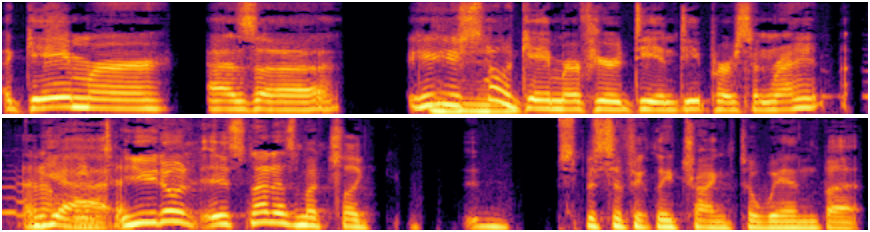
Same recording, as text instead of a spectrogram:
a gamer, as a you're mm-hmm. still a gamer if you're a D and D person, right? yeah, to- you don't. It's not as much like specifically trying to win, but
